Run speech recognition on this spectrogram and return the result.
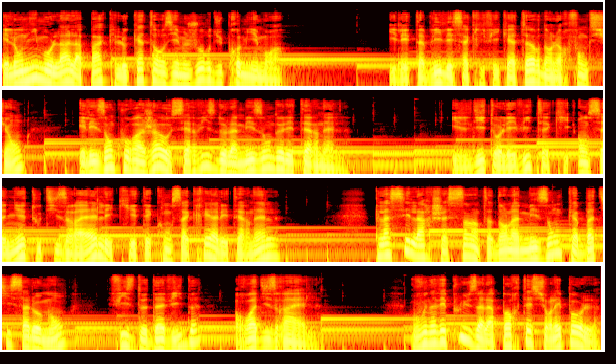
et l'on immola la Pâque le quatorzième jour du premier mois. Il établit les sacrificateurs dans leurs fonctions, et les encouragea au service de la maison de l'Éternel. Il dit aux Lévites qui enseignaient tout Israël et qui étaient consacrés à l'Éternel, Placez l'arche sainte dans la maison qu'a bâtie Salomon, fils de David, roi d'Israël. Vous n'avez plus à la porter sur l'épaule.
